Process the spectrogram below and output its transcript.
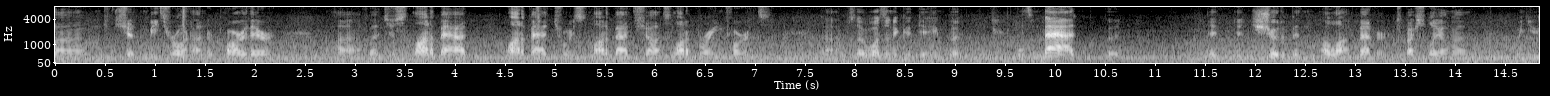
um, shouldn't be throwing under par there. Uh, but just a lot of bad, a lot of bad choices, a lot of bad shots, a lot of brain farts. Um, so it wasn't a good game, but it wasn't bad, but it, it should have been a lot better, especially on a when you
